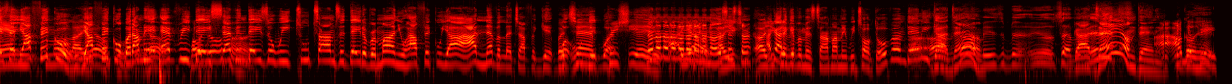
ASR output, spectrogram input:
It's that y'all fickle. on, like, y'all yo. fickle, but I'm here yo. every Hold day, on. seven days a week, two times a day to remind you how fickle y'all are. I never let y'all forget But what, who did what. appreciate no, no, no, no, no, Uh, no, no, no, no. It's are his turn. I gotta give him his time. I mean, we talked over him, Danny. Uh, Goddamn. no, it's been, you know, seven Goddamn, minutes. Danny. I, I'm Go gonna ahead. be.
